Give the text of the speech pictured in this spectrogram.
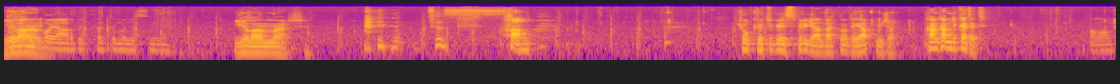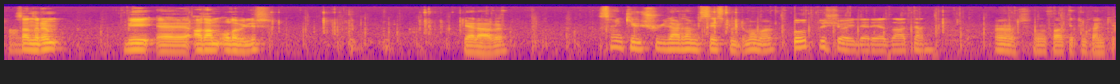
Yılan Yılan. koyardık takımın ismini. Yılanlar. Tıs. Ham. Çok kötü bir espri geldi aklıma da yapmayacağım. Kankam dikkat et. Tamam tamam. Sanırım bir e, adam olabilir. Gel abi. Sanki şu ileriden bir ses duydum ama. Loot düşüyor ileriye zaten. Evet onu fark ettim kanki.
